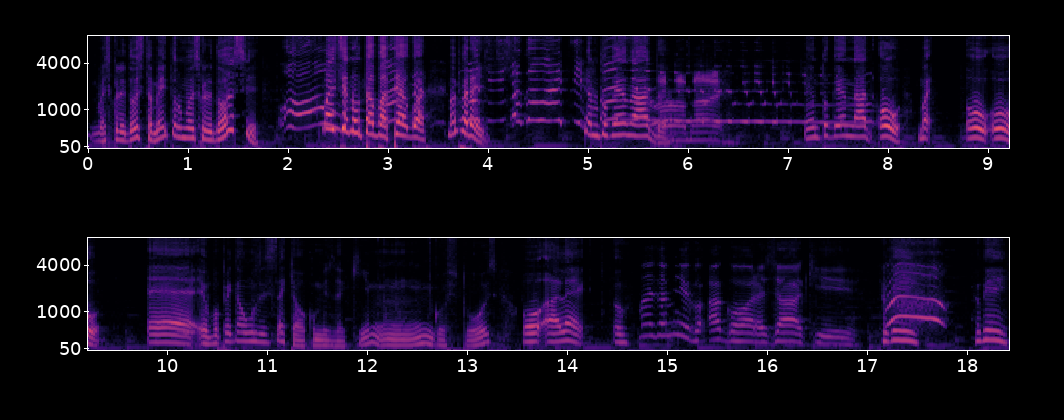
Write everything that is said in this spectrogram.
vai escolher doce também? Todo mundo vai escolher doce? oh, Mas você não tava até agora. Mas peraí, de chocolate. eu não tô ganhando nada. Eu não tô ganhando nada. Ô, mas. Ô, ô. É. Eu vou pegar uns desses aqui, ó. Como esse daqui. Hum, gostoso. Ô, Alex. ô, Mas, amigo, agora, já que... eu ganhei. Eu ganhei.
